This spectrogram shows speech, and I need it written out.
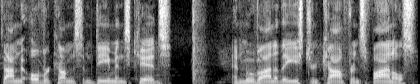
Time to overcome some demons, kids, and move on to the Eastern Conference Finals.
